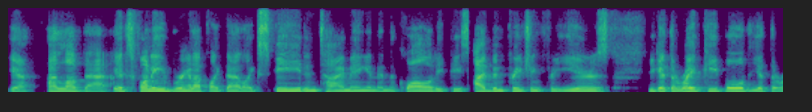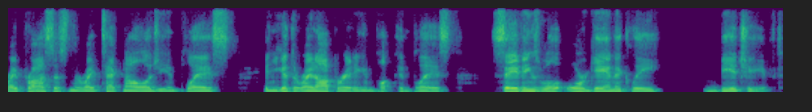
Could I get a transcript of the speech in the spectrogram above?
Yeah, I love that. It's funny you bring it up like that, like speed and timing and then the quality piece. I've been preaching for years. You get the right people, you get the right process and the right technology in place, and you get the right operating in, in place, savings will organically be achieved,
